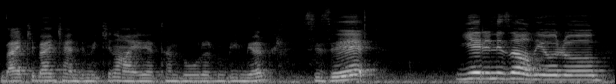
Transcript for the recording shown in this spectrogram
belki ben kendiminkini ayrıyeten doğrarım bilmiyorum. Sizi yerinize alıyorum.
